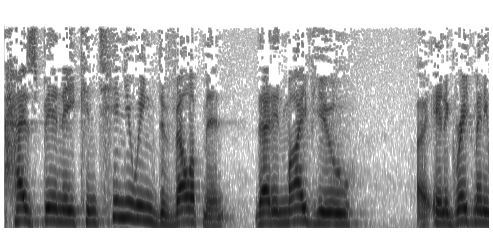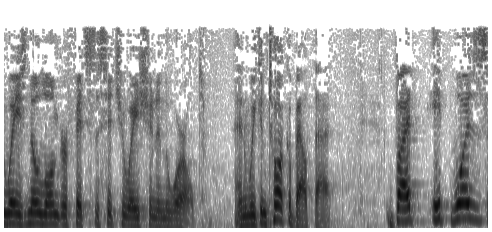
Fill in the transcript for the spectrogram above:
has been a continuing development that, in my view, uh, in a great many ways no longer fits the situation in the world and we can talk about that. But it was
